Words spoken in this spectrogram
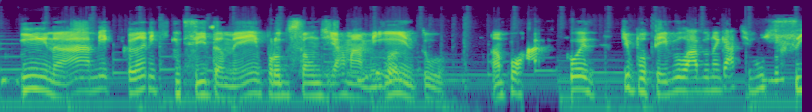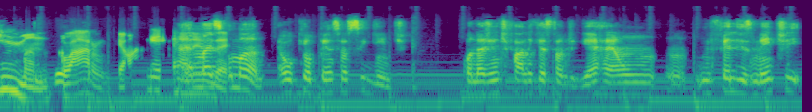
medicina, a mecânica em si também, produção de armamento, uma porrada de coisa. Tipo, teve o lado negativo sim, mano. Claro, é uma guerra, é, né, Mas, Zé? mano, é o que eu penso é o seguinte. Quando a gente fala em questão de guerra, é um, um infelizmente,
